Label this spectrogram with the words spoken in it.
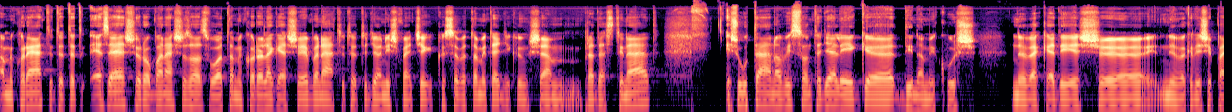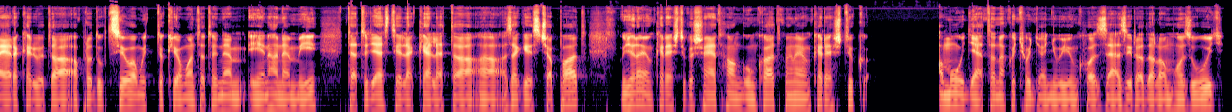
amikor átütött, tehát ez első robbanás az az volt, amikor a legelső évben átütött egy olyan ismertségi küszöböt, amit egyikünk sem predestinált, és utána viszont egy elég dinamikus növekedés, növekedési pályára került a, a produkció, amúgy tök jól mondtad, hogy nem én, hanem mi, tehát ugye ez tényleg kellett a, a, az egész csapat. Ugye nagyon kerestük a saját hangunkat, meg nagyon kerestük a módját annak, hogy hogyan nyúljunk hozzá az irodalomhoz úgy,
